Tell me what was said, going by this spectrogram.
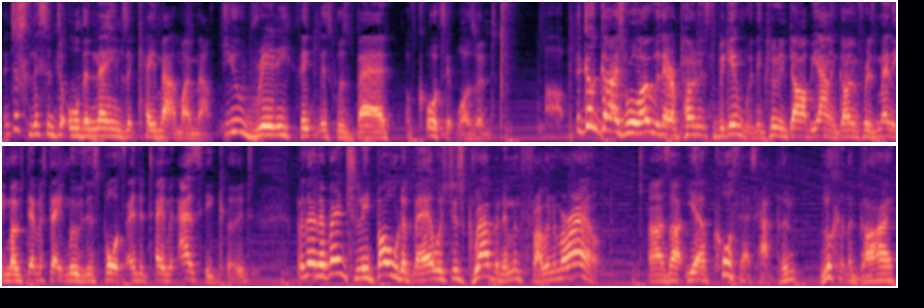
And just listen to all the names that came out of my mouth. Do you really think this was bad? Of course it wasn't. Up. The good guys were all over their opponents to begin with, including Darby Allin going for as many most devastating moves in sports entertainment as he could. But then eventually Boulder Bear was just grabbing him and throwing him around. I was like, yeah, of course that's happened. Look at the guy,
